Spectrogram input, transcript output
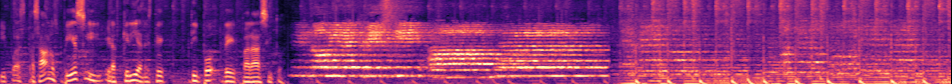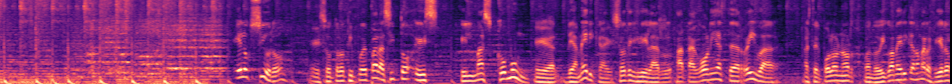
y pues pasaban los pies y adquirían este tipo de parásito. El oxiuro es otro tipo de parásito, es el más común eh, de América, eso de la Patagonia hasta arriba, hasta el Polo Norte. Cuando digo América no me refiero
